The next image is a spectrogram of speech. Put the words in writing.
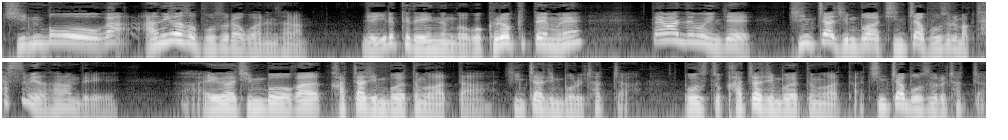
진보가 아니어서 보수라고 하는 사람 이제 이렇게 돼 있는 거고 그렇기 때문에 때만 되면 이제 진짜 진보와 진짜 보수를 막 찾습니다 사람들이 아 얘가 진보가 가짜 진보였던 것 같다 진짜 진보를 찾자 보수도 가짜 진보였던 것 같다 진짜 보수를 찾자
